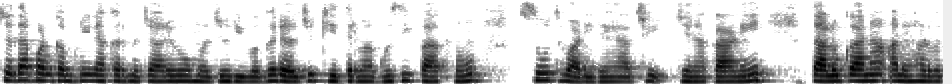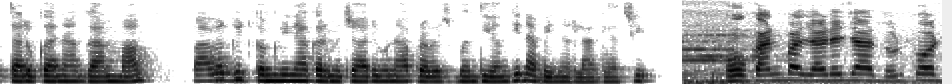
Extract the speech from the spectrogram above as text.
છતાં પણ કંપનીના કર્મચારીઓ મજૂરી વગર જ ખેતરમાં ઘૂસી પાકનો સોથ વાળી રહ્યા છે. જેના કારણે તાલુકાના અને હળવદ તાલુકાના ગામમાં પાવર ગ્રીડ કંપનીના કર્મચારીઓના પ્રવેશબંધી અંગેના બેનર લાગ્યા છે. હું કાનબા જાડેજા ધુડકોટ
